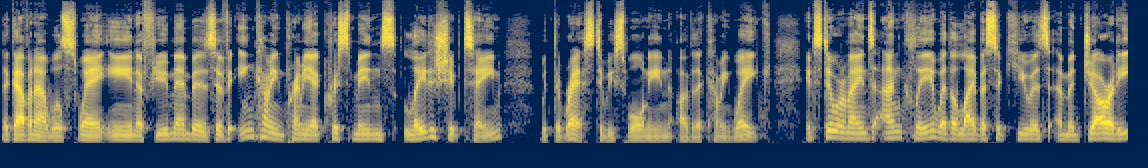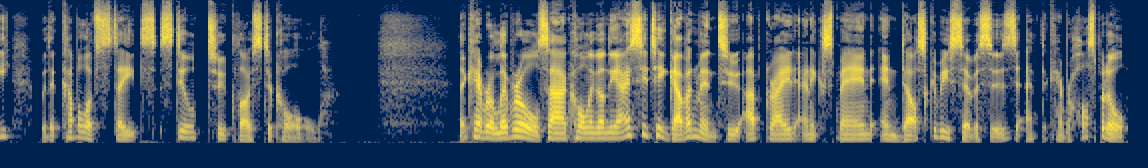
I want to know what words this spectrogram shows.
The governor will swear in a few members of incoming Premier Chris Minns' leadership team, with the rest to be sworn in over the coming week. It still remains unclear whether Labor secures a majority, with a couple of seats still too close to call. The Canberra Liberals are calling on the ACT government to upgrade and expand endoscopy services at the Canberra Hospital.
